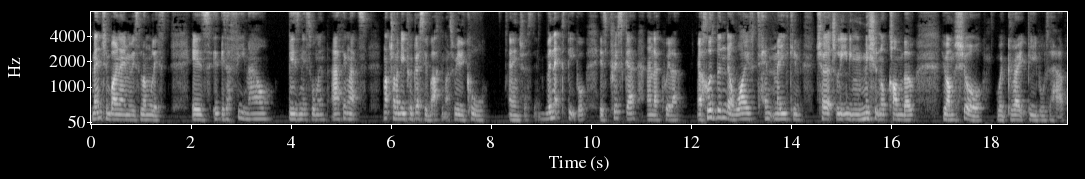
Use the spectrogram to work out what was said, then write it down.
mention by name in his long list is, is a female businesswoman. I think that's not trying to be progressive, but I think that's really cool and interesting. The next people is Prisca and Aquila, a husband and wife tent making, church leading missional combo who I'm sure were great people to have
